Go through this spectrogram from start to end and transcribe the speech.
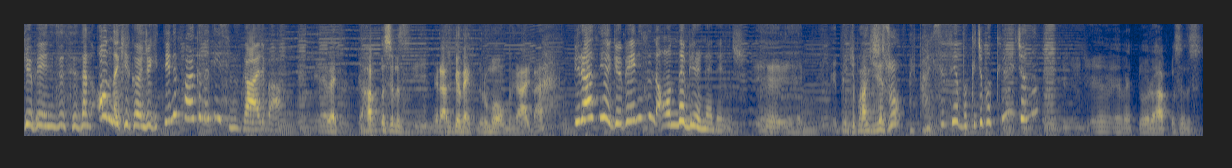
Göbeğinizin sizden 10 dakika önce gittiğinin farkında değilsiniz galiba. Evet haklısınız biraz göbek durumu oldu galiba. Biraz ya göbeğinizin onda birine denir. Ee, peki Pakize Su? Ay Pakize suya bakıcı bakıyor ya canım. Ee, evet doğru haklısınız.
